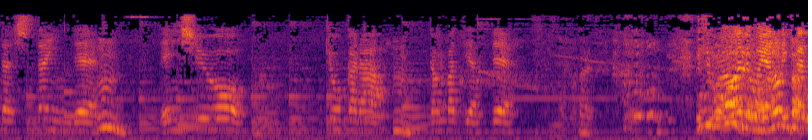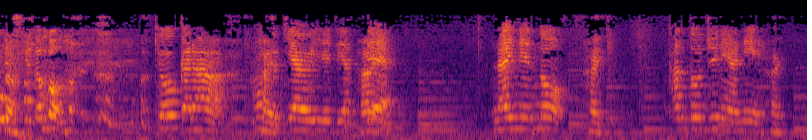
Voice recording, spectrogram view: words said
出したいんで、うん。練習を今日からうん頑張ってやって、はい。今までもやってきたんですけどは 今日からもっと気合を入れてやって、はい来年のい。関東ジュニアに、はい。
